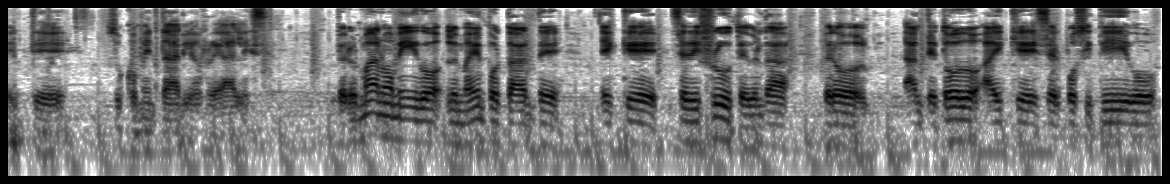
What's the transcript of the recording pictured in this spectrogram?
Este, sus comentarios reales. Pero hermano, amigo, lo más importante es que se disfrute, ¿verdad? Pero ante todo hay que ser positivo,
